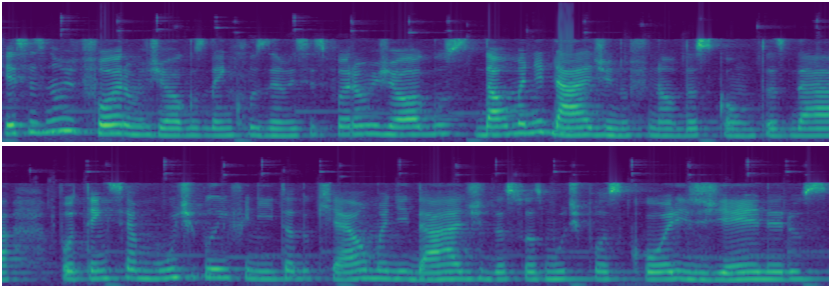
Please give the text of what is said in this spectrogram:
esses não foram jogos da inclusão, esses foram jogos da humanidade no final das contas, da potência múltipla e infinita do que é a humanidade, das suas múltiplas cores, gêneros,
